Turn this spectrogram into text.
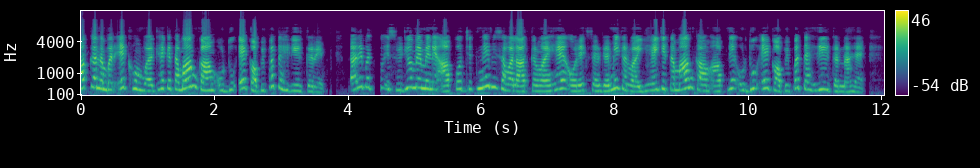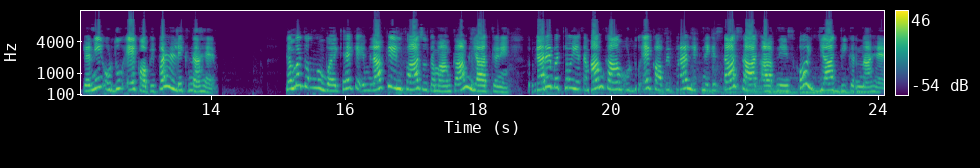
आपका नंबर एक होमवर्क है कि तमाम काम उर्दू एक कॉपी पर तहरीर करें। प्यारे बच्चों, इस वीडियो में मैंने आपको जितने भी सवाल करवाए हैं और एक सरगर्मी करवाई है, ये तमाम काम आपने उर्दू एक कॉपी पर तहरीर करना है, यानी उर्दू एक कॉपी पर लिखना है। नंबर दो होमवर्क है कि इमला के अल्फाज और तमाम काम याद करें। तो प्यारे बच्चों, ये तमाम काम उर्दू एक कॉपी पर लिखने के साथ साथ आपने इसको याद भी करना है।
